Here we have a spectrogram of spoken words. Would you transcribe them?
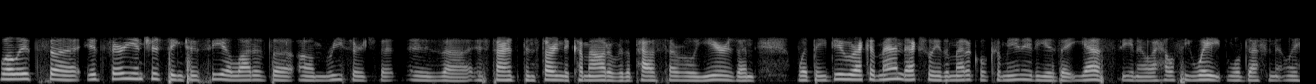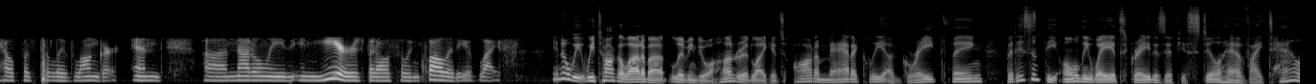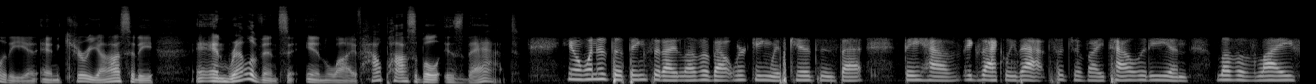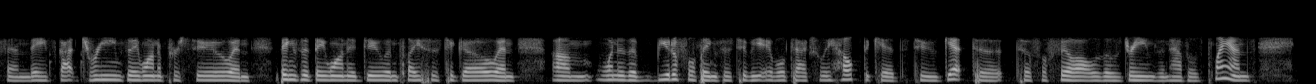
Well, it's uh, it's very interesting to see a lot of the um, research that is uh, is start, has been starting to come out over the past several years, and what they do recommend, actually, the medical community is that yes, you know, a healthy weight will definitely help us to live longer, and uh, not only in years but also in quality of life. You know, we, we talk a lot about living to 100 like it's automatically a great thing, but isn't the only way it's great is if you still have vitality and, and curiosity and relevance in life? How possible is that? You know, one of the things that I love about working with kids is that they have exactly that such a vitality and love of life, and they've got dreams they want to pursue and things that they want to do and places to go. And um, one of the beautiful things is to be able to actually help the kids to get to, to fulfill all of those dreams and have those plans.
